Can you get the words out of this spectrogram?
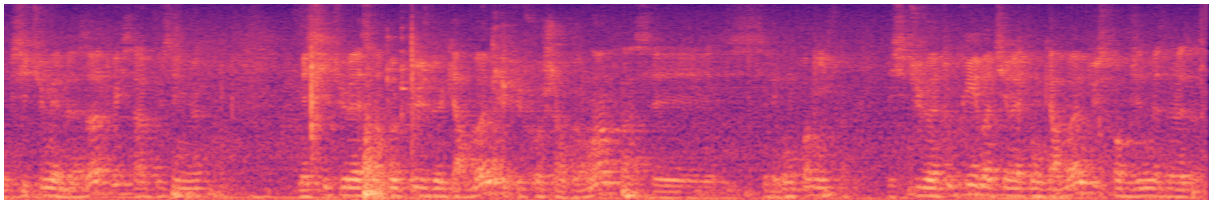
Donc si tu mets de l'azote, oui, ça va pousser mieux. Mais si tu laisses un peu plus de carbone, que tu fauches un peu moins, c'est c'est des compromis. quoi. Et si tu veux à tout prix retirer ton carbone, tu seras obligé de mettre de l'azote.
